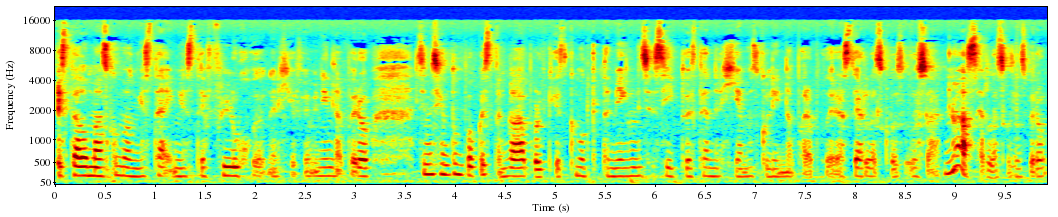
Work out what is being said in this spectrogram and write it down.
he estado más como en, esta, en este flujo de energía femenina, pero sí me siento un poco estancada porque es como que también necesito esta energía masculina para poder hacer las cosas, o sea, no hacer las cosas, pero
